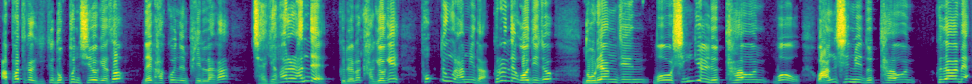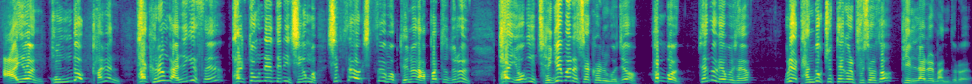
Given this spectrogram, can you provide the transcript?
아파트가 이렇게 높은 지역에서 내가 갖고 있는 빌라가 재개발을 한대. 그러면 가격이 폭등을 합니다. 그런 데가 어디죠? 노량진, 뭐 신길 뉴타운, 뭐 왕십리 뉴타운, 그 다음에 아현, 공덕 가면 다 그런 거 아니겠어요? 달동네들이 지금 뭐 14억, 13억 되는 아파트들은 다 여기 재개발을 시작하는 거죠. 한번 생각해 보세요. 우리가 단독주택을 부셔서 빌라를 만들어요.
